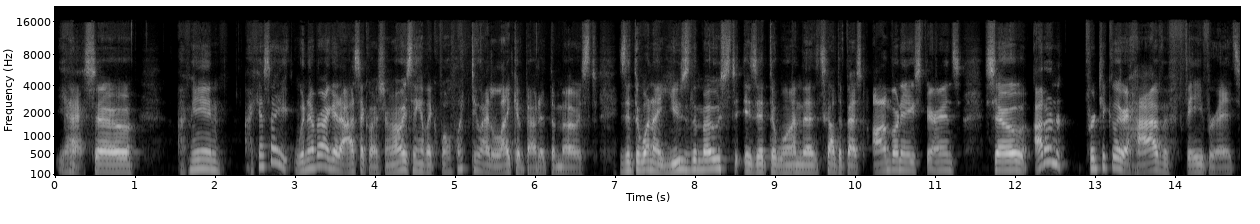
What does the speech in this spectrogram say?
Yeah. So, I mean, I guess I, whenever I get asked a question, I'm always thinking like, well, what do I like about it the most? Is it the one I use the most? Is it the one that's got the best onboarding experience? So I don't particularly have a favorite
